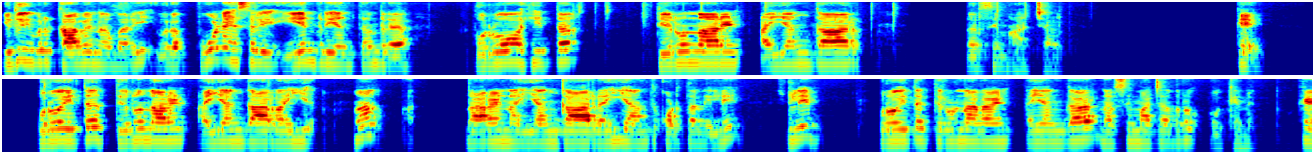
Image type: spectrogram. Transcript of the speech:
ಇದು ಇವರ ಕಾವ್ಯನಾಮ ರೀ ಇವರ ಪೂರ್ಣ ಹೆಸರು ಏನ್ರಿ ಅಂತಂದ್ರ ಪುರೋಹಿತ ತಿರುನಾರಾಯಣ್ ಅಯ್ಯಂಗಾರ್ ನರಸಿಂಹಾಚಾರ್. ಓಕೆ. ಪುರೋಹಿತ ತಿರುನಾರಾಯಣ್ ಅಯ್ಯಂಗಾರಯ್ಯ. ನಾರಾಯಣ ಅಯ್ಯಂಗಾರಯ್ಯ ಅಂತ ಕೊಡ್ತಾನೆ ಇಲ್ಲಿ. ಆಕ್ಚುಲಿ ಪುರೋಹಿತ ತಿರುನಾರಾಯಣ್ ಅಯ್ಯಂಗಾರ್ ನರಸಿಂಹಾಚಾರ್ಯರು ಓಕೆನೆ ಓಕೆ.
